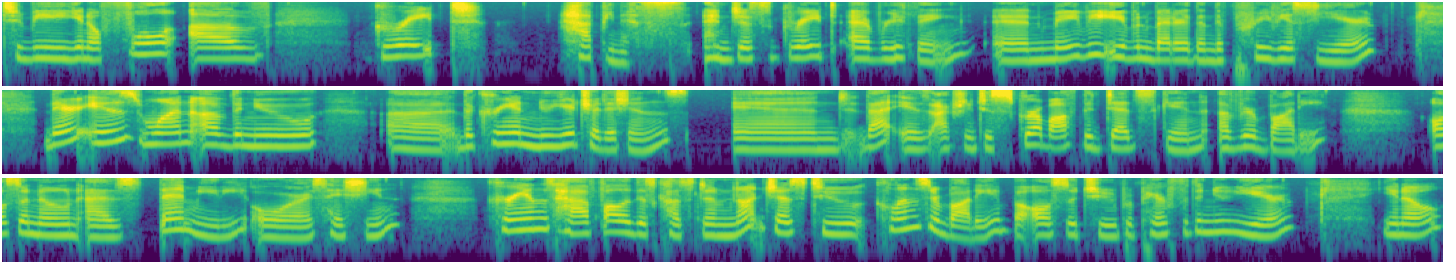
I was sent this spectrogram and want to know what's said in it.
to be, you know, full of great happiness and just great everything and maybe even better than the previous year there is one of the new, uh, the Korean New Year traditions, and that is actually to scrub off the dead skin of your body, also known as temiri or seshin. Koreans have followed this custom not just to cleanse their body, but also to prepare for the new year. You know,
